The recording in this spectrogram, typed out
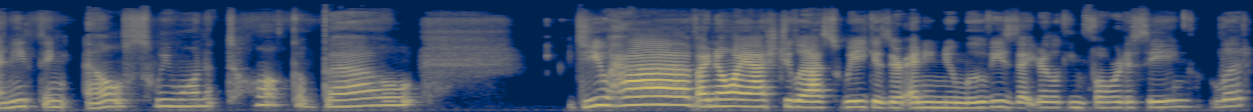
anything else we want to talk about. Do you have? I know I asked you last week. Is there any new movies that you're looking forward to seeing, Lid?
